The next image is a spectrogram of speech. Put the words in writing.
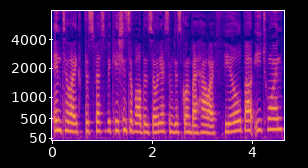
into like the specifications of all the zodiacs. I'm just going by how I feel about each one.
